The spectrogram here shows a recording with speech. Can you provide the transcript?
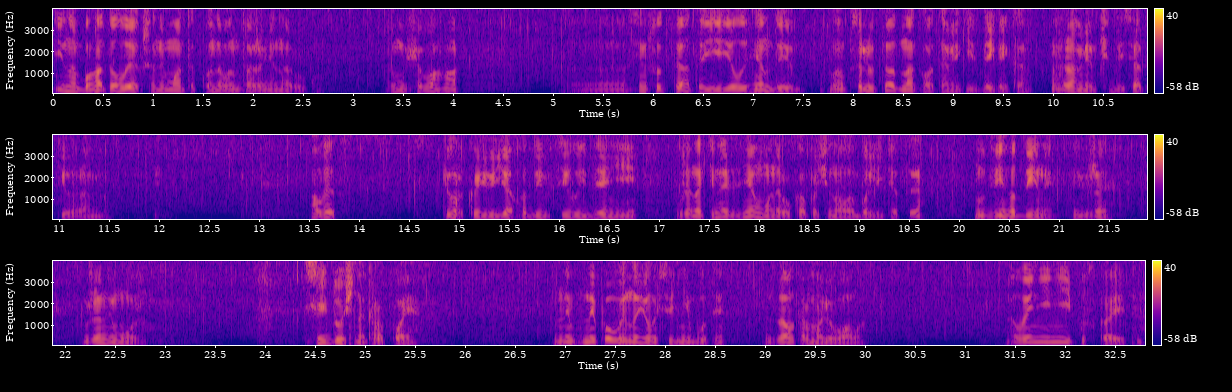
І набагато легше, нема такого навантаження на руку. Тому що вага 705 є легенди ну, абсолютно однакова, там якісь декілька грамів чи десятків грамів. Але з тюркою я ходив цілий день і вже на кінець дня в мене рука починала боліти. А це ну, дві години і вже, вже не можу. Ще й дощ накрапає. Не, не повинно його сьогодні бути. Завтра малювало. Але ні-ні пускається.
